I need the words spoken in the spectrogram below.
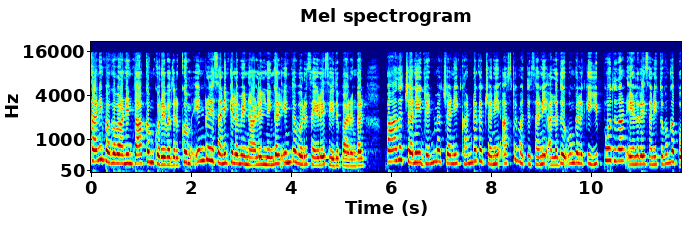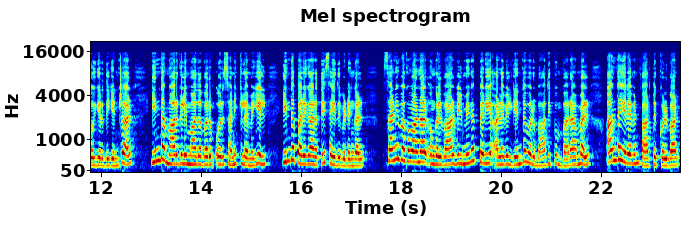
சனி பகவானின் தாக்கம் குறைவதற்கும் இன்றைய சனிக்கிழமை நாளில் நீங்கள் இந்த ஒரு செயலை செய்து பாருங்கள். பாதச்சனி ஜென்மச்சனி கண்டகச்சனி அஷ்டமத்து சனி அல்லது உங்களுக்கு இப்போதுதான் ஏழரை சனி துவங்கப் போகிறது என்றால் இந்த மார்கழி மாத வரும் ஒரு சனிக்கிழமையில் இந்த பரிகாரத்தை செய்துவிடுங்கள் சனி பகவானால் உங்கள் வாழ்வில் மிகப்பெரிய அளவில் எந்த ஒரு பாதிப்பும் வராமல் அந்த இறைவன் பார்த்துக்கொள்வான்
